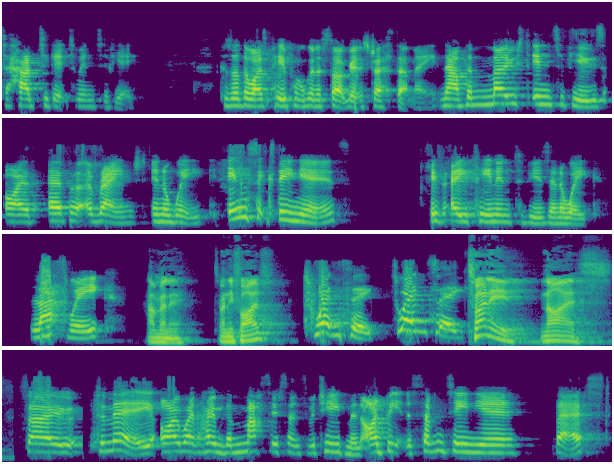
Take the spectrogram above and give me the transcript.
to had to get to interview because otherwise people were going to start getting stressed at me. Now, the most interviews I have ever arranged in a week in 16 years is 18 interviews in a week. Last week, how many? 25? 20. 20. 20. Nice. So for me, I went home with a massive sense of achievement. I'd beaten a 17 year best.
